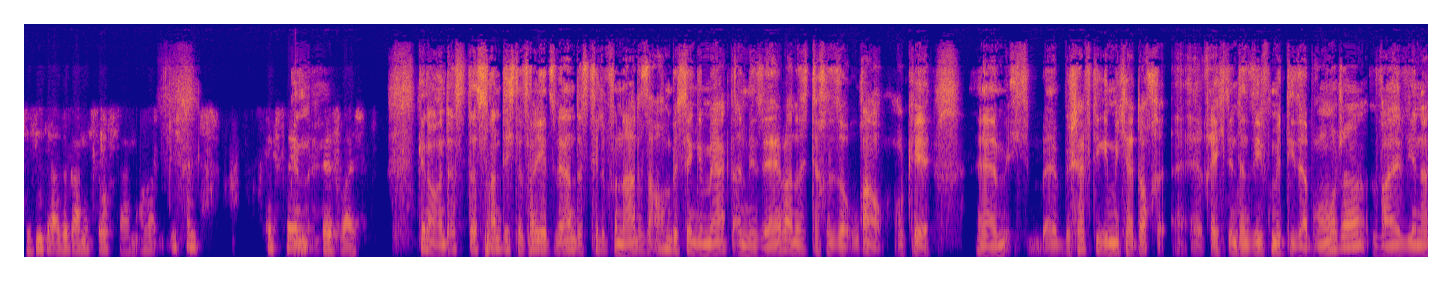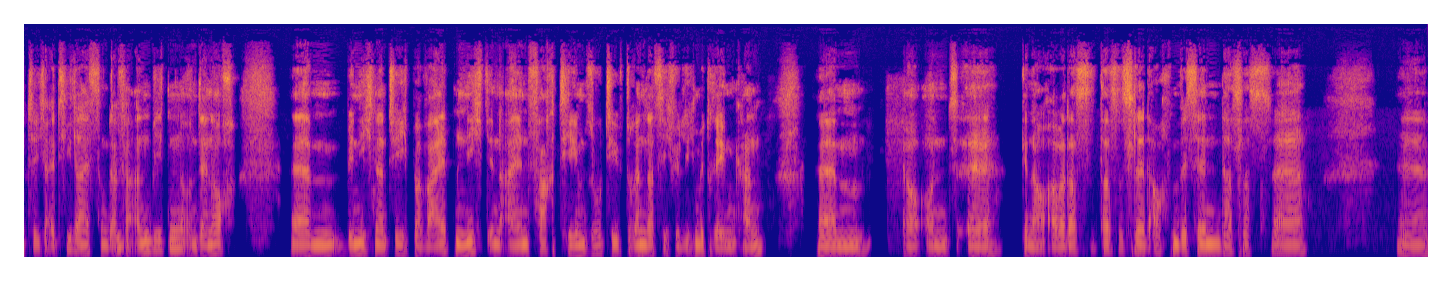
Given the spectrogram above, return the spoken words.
Sie sind ja also gar nicht so fern. Aber ich finde es extrem Gen hilfreich. Genau, und das, das fand ich, das habe ich jetzt während des Telefonates auch ein bisschen gemerkt an mir selber, dass ich dachte so, wow, okay, ähm, ich äh, beschäftige mich ja doch äh, recht intensiv mit dieser Branche, weil wir natürlich IT-Leistungen dafür mhm. anbieten und dennoch ähm, bin ich natürlich bei Weitem nicht in allen Fachthemen so tief drin, dass ich wirklich mitreden kann. Ähm, ja, und äh, genau, aber das, das ist vielleicht auch ein bisschen das, was äh, äh,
